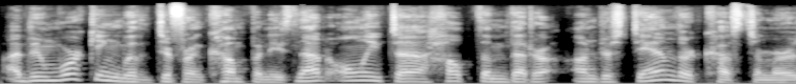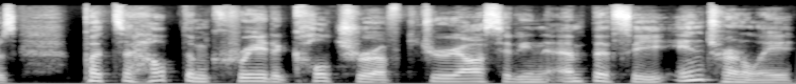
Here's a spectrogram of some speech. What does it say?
I've been working with different companies, not only to help them better understand their customers, but to help them create a culture of curiosity and empathy internally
